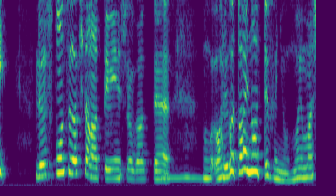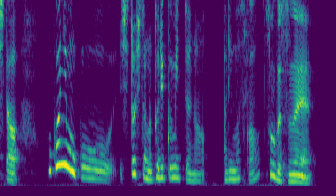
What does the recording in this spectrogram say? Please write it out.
にレスポンスが来たなっていう印象があって、ありがたいなっていうふうに思いました。他にもこう市としての取り組みっていうのはありますか？そうですね。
